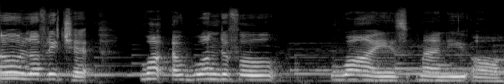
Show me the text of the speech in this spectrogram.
Oh, lovely Chip. What a wonderful, wise man you are.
